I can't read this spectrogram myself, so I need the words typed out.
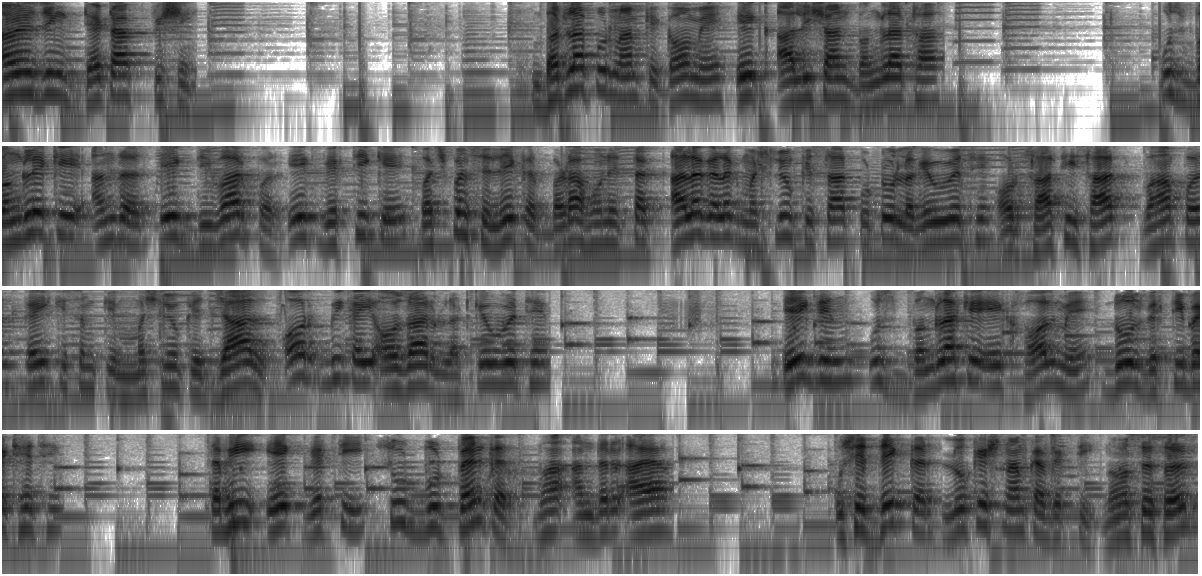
Amazing data fishing Badlapur नाम के गाँव में एक आलीशान बंगला था। उस बंगले के अंदर एक दीवार पर एक व्यक्ति के बचपन से लेकर बड़ा होने तक अलग अलग मछलियों के साथ फ़ोटो लगे हुए थे और साथ ही साथ वहाँ पर कई किस्म के मछलियों के जाल और भी कई औज़ार लटके हुए थे। एक दिन उस बंगला के एक हॉल में दो व्यक्ति बैठे थे। तभी एक व्यक्ति सूट बूट पहनकर वहाँ अंदर आया। उसे देखकर लोकेश नाम का व्यक्ति नमस्ते सर।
